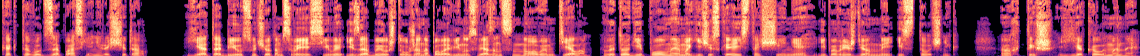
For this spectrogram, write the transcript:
как-то вот запас я не рассчитал. Я-то бил с учетом своей силы и забыл, что уже наполовину связан с новым телом. В итоге полное магическое истощение и поврежденный источник. Ох ты ж, екал мене.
